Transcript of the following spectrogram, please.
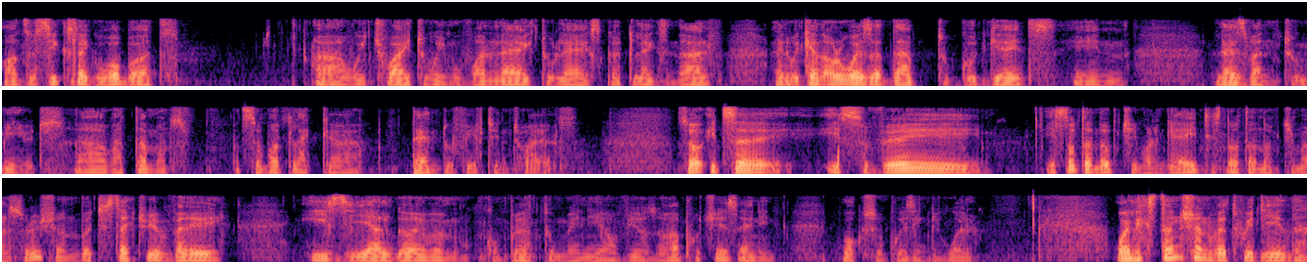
On the six leg robot, uh, we try to remove one leg, two legs, cut legs in half, and we can always adapt to good gaits in less than two minutes. Uh, but it's about like uh, 10 to 15 trials. So it's a it's a very it's not an optimal gait, it's not an optimal solution, but it's actually a very easy algorithm compared to many of the other approaches, and it works surprisingly well. One extension that we did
